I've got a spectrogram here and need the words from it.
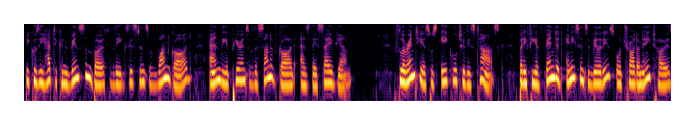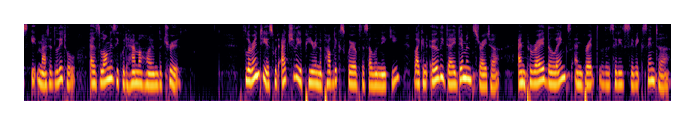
because he had to convince them both of the existence of one God and the appearance of the Son of God as their Saviour. Florentius was equal to this task, but if he offended any sensibilities or trod on any toes, it mattered little, as long as he could hammer home the truth. Florentius would actually appear in the public square of Thessaloniki like an early day demonstrator and parade the length and breadth of the city's civic centre,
